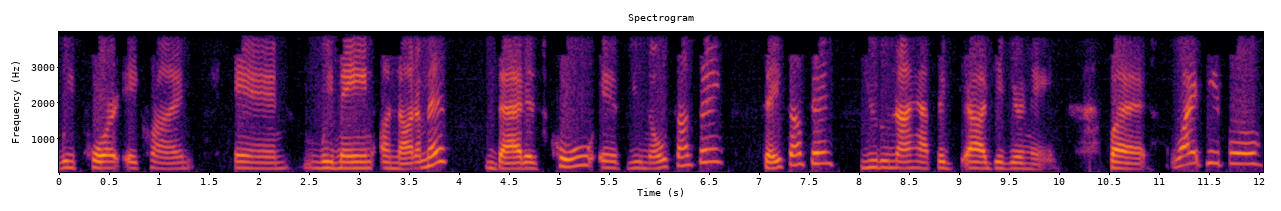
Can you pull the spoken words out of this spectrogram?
report a crime and remain anonymous. That is cool. If you know something, say something. You do not have to uh, give your name. But white people,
